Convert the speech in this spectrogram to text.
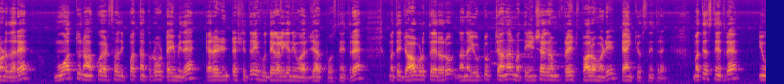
ನೋಡಿದರೆ ಮೂವತ್ತು ನಾಲ್ಕು, ಎರಡು ಸಾವಿರದ ಇಪ್ಪತ್ನಾಲ್ಕರು ಟೈಮ್ ಇದೆ. ಎರಡು ಇಂಟ್ರೆಸ್ಟ್ ಇದ್ದರೆ ಈ ಹುದ್ದೆಗಳಿಗೆ ನೀವು ಅರ್ಜಿ ಹಾಕ್ಬೋದು, ಸ್ನೇಹಿತರೆ. ಮತ್ತು ಜಾಬ್ ಹುಡುಕ್ತಾ ಇರೋರು ನನ್ನ ಯೂಟ್ಯೂಬ್ ಚಾನಲ್ ಮತ್ತು ಇನ್ಸ್ಟಾಗ್ರಾಮ್ ಪೇಜ್ ಫಾಲೋ ಮಾಡಿ. ಥ್ಯಾಂಕ್ ಯು ಸ್ನೇಹಿತರೆ. ಮತ್ತು ಸ್ನೇಹಿತರೆ, ನೀವು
